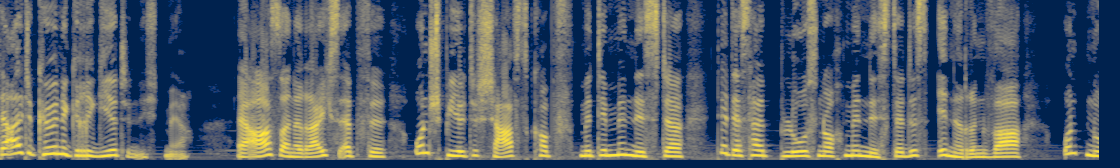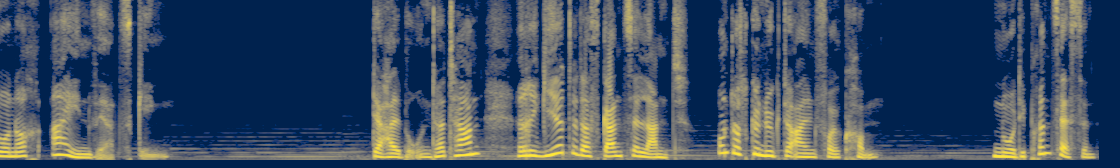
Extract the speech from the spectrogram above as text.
Der alte König regierte nicht mehr. Er aß seine Reichsäpfel und spielte Schafskopf mit dem Minister, der deshalb bloß noch Minister des Inneren war und nur noch einwärts ging. Der halbe Untertan regierte das ganze Land, und das genügte allen vollkommen. Nur die Prinzessin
